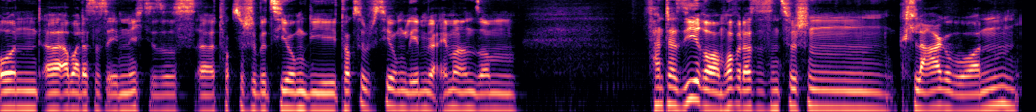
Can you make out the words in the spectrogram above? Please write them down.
Und äh, aber das ist eben nicht dieses äh, toxische Beziehungen. Die toxische Beziehungen leben ja immer in so einem Fantasieraum. Hoffe, das ist inzwischen klar geworden.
